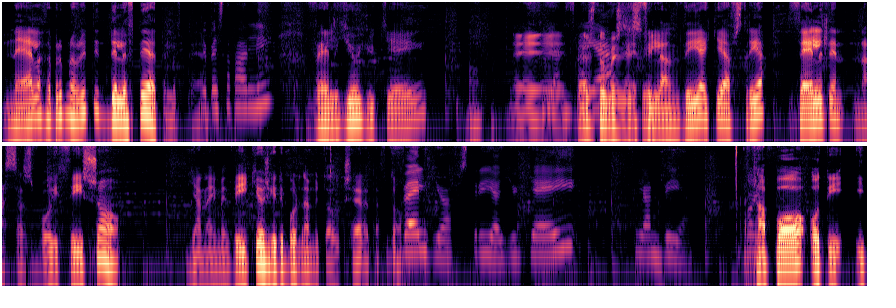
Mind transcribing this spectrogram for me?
Ναι, αλλά θα πρέπει να βρείτε την τελευταία τελευταία. Δεν πες τα πάλι. Βέλγιο, UK. Ε, Φιλανδία. Ευχαριστούμε, ε, Ζήση. Φιλανδία και Αυστρία. Θέλετε να σας βοηθήσω; Για να είμαι δίκαιος, γιατί μπορεί να μην το ξέρατε αυτό. Βέλγιο, Αυστρία, UK, Φιλανδία. Θα πω ότι η,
